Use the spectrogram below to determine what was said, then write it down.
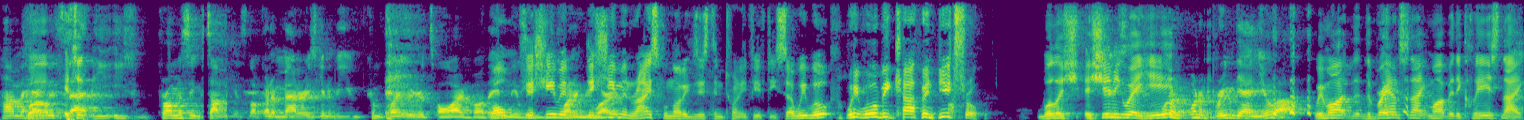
Hum, Well, it's that? a- he's promising something that's not going to matter. He's going to be completely retired by then. Well, He'll the be human the human race will not exist in 2050, so we will we will be carbon neutral. Well, assuming we're here, What a, what a bring down you are. We might the, the brown snake might be the clear snake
